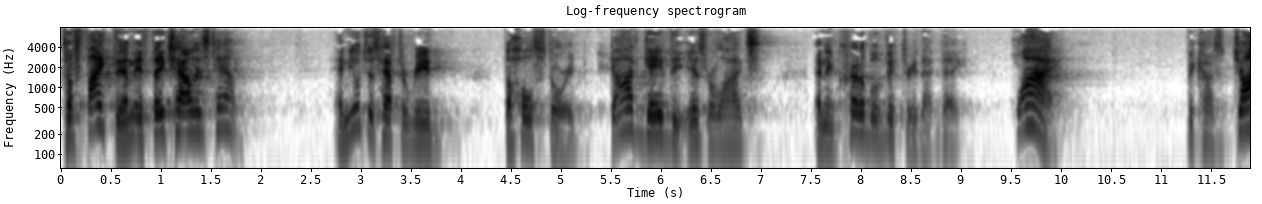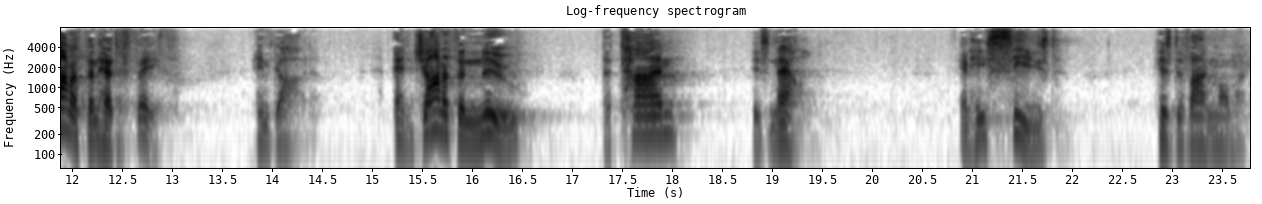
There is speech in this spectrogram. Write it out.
to fight them if they challenged him. And you'll just have to read the whole story. God gave the Israelites an incredible victory that day. Why? Because Jonathan had faith in God. And Jonathan knew the time is now. And he seized his divine moment.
